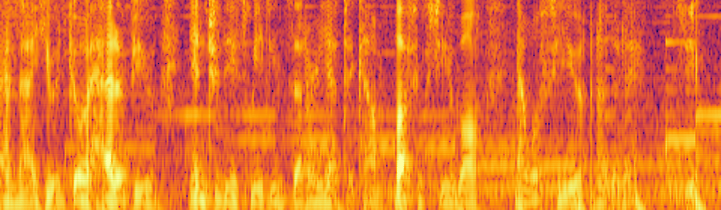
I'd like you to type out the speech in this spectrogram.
and that He would go ahead of you into these meetings that are yet to come. Blessings to you all, and we'll see you another day. See you.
